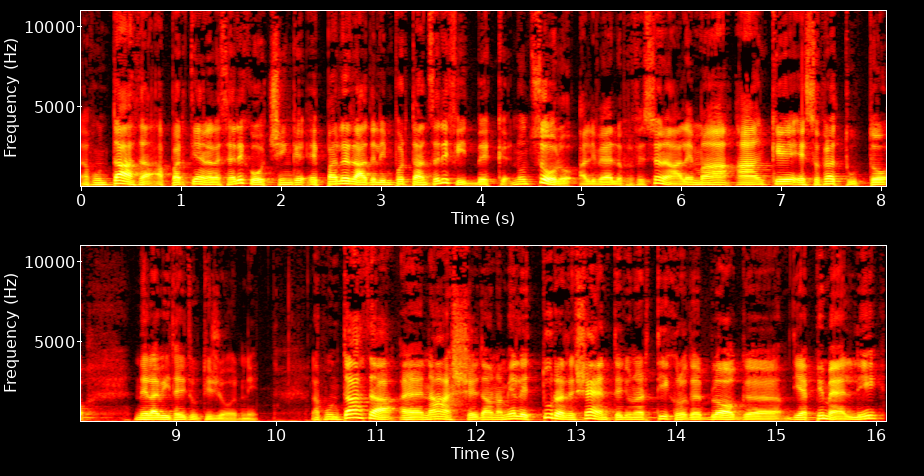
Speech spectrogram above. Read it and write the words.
La puntata appartiene alla serie coaching e parlerà dell'importanza dei feedback non solo a livello professionale ma anche e soprattutto nella vita di tutti i giorni. La puntata eh, nasce da una mia lettura recente di un articolo del blog eh, di Happy Melli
